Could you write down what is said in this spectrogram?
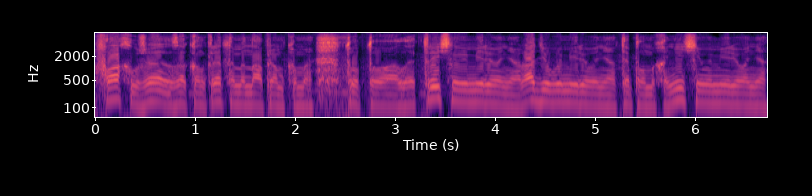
фах вже за конкретними напрямками, тобто електричне вимірювання, радіовимірювання, тепломеханічні вимірювання,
